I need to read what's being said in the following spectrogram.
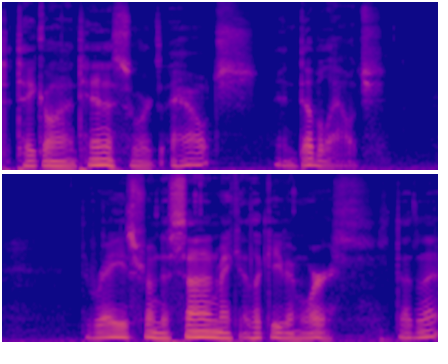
to take on. Ten of Swords, ouch, and double ouch. The rays from the sun make it look even worse, doesn't it?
